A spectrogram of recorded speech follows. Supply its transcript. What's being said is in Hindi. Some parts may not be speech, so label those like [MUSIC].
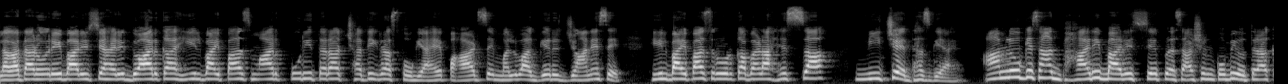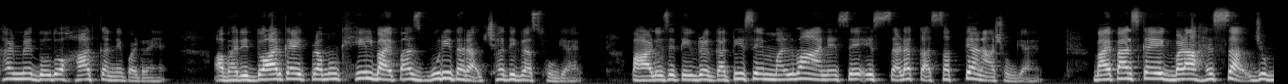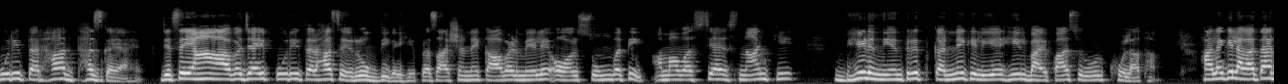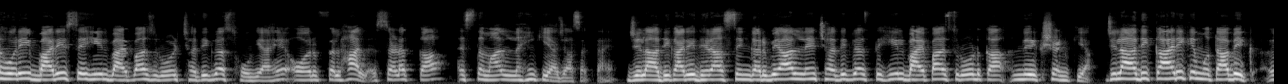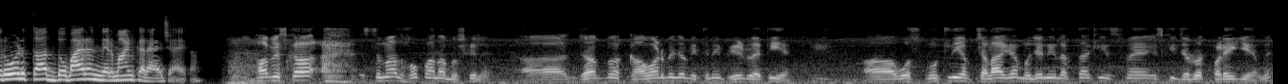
लगातार हो रही बारिश से हरिद्वार का हील बाईपास मार्ग पूरी तरह क्षतिग्रस्त हो गया है। पहाड़ से मलबा गिर जाने से हील बाईपास रोड का बड़ा हिस्सा नीचे धस गया है। आम लोगों के साथ भारी बारिश से प्रशासन को भी उत्तराखंड में दो दो हाथ करने पड़ रहे हैं। अब हरिद्वार का एक प्रमुख हिल बाईपास बुरी तरह क्षतिग्रस्त हो गया है। पहाड़ों से तीव्र गति से मलबा आने से इस सड़क का सत्यानाश हो गया है। बाईपास का एक बड़ा हिस्सा जो बुरी तरह धस गया है। जिससे यहाँ आवाजाही पूरी तरह से रोक दी गई है। प्रशासन ने कावड़ मेले और सोमवती अमावस्या स्नान की भीड़ नियंत्रित करने के लिए हिल बाईपास रोड खोला था। हालाँकि लगातार हो रही बारिश से हिल बाईपास रोड क्षतिग्रस्त हो गया है और फ़िलहाल सड़क का इस्तेमाल नहीं किया जा सकता है। जिला अधिकारी धीराज सिंह गर्ब्याल ने क्षतिग्रस्त हिल बाईपास रोड का निरीक्षण किया। जिला अधिकारी के मुताबिक रोड का दोबारा निर्माण कराया जाएगा। अब इसका इस्तेमाल हो पाना मुश्किल है। जब कांवड़ में जब इतनी भीड़ रहती है वो स्मूथली अब चला गया मुझे नहीं लगता कि इसमें इसकी ज़रूरत पड़ेगी हमें।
